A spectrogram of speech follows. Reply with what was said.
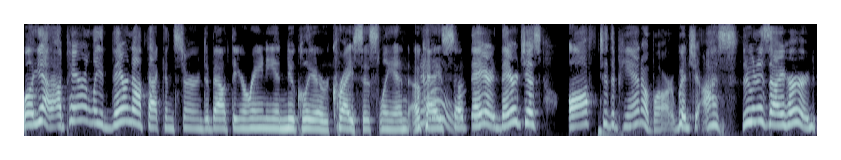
well, yeah, apparently they're not that concerned about the Iranian nuclear crisis, Lian. Okay, no. so they're they're just off to the piano bar, which as soon as I heard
